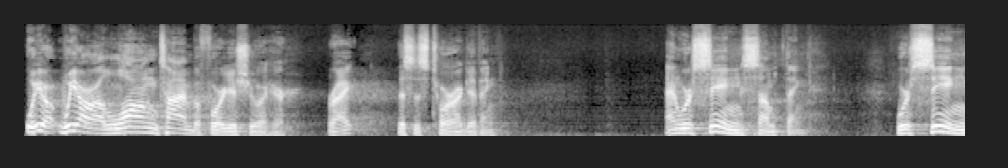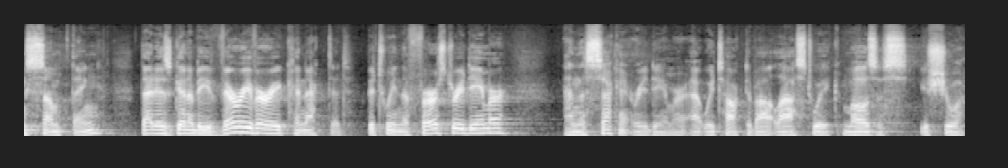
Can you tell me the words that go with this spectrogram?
we are, we are a long time before Yeshua here, right? This is Torah giving. And we're seeing something. We're seeing something that is going to be very, very connected between the first Redeemer and the second Redeemer that we talked about last week Moses, Yeshua.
